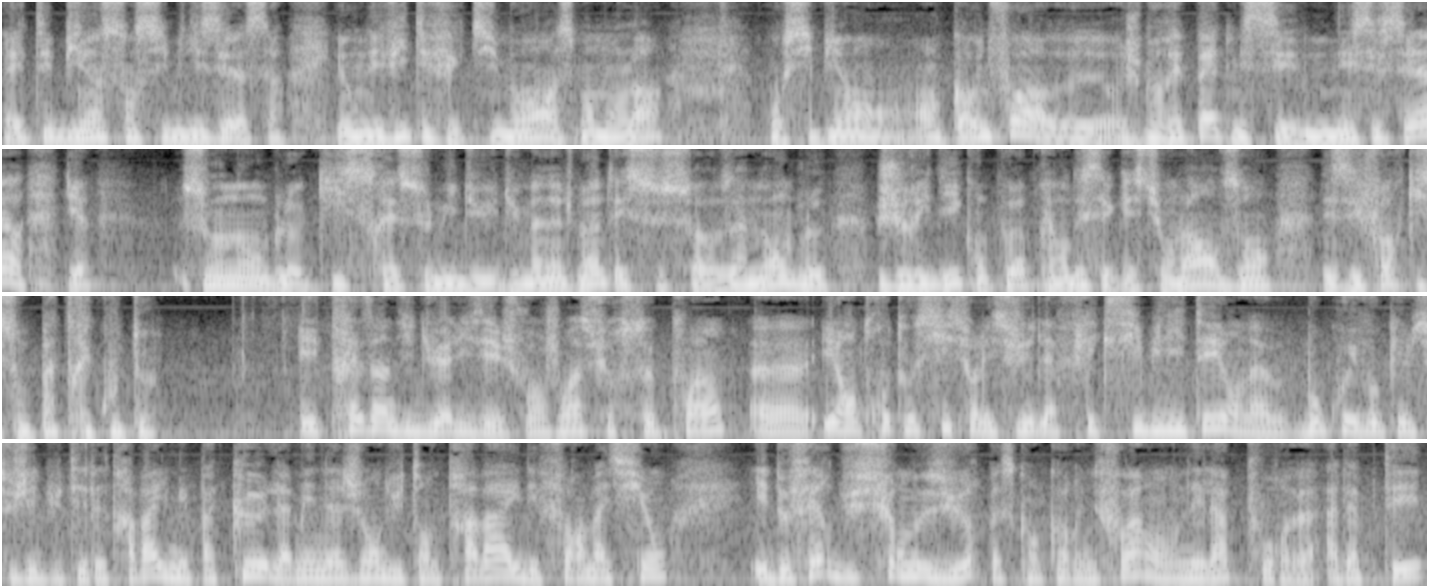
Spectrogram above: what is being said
a été bien sensibilisé à ça? Et on évite effectivement à ce moment-là, aussi bien, encore une fois, euh, je me répète, mais c'est nécessaire, dire sous un angle qui serait celui du, management et ce soit sous un angle juridique, on peut appréhender ces questions-là en faisant des efforts qui sont pas très coûteux et très individualisé. Je vous rejoins sur ce point. Euh, et entre autres aussi sur les sujets de la flexibilité. On a beaucoup évoqué le sujet du télétravail, mais pas que l'aménagement du temps de travail, des formations, et de faire du sur-mesure, parce qu'encore une fois, on est là pour euh, adapter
